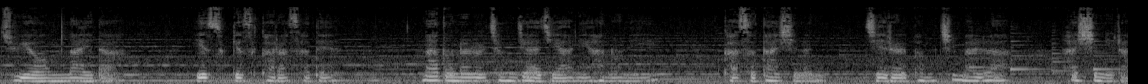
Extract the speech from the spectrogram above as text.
주여 없나이다. 예수께서 가라사대 나도 너를 정죄하지 아니하노니 가서 다시는 죄를 범치 말라 하시니라.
